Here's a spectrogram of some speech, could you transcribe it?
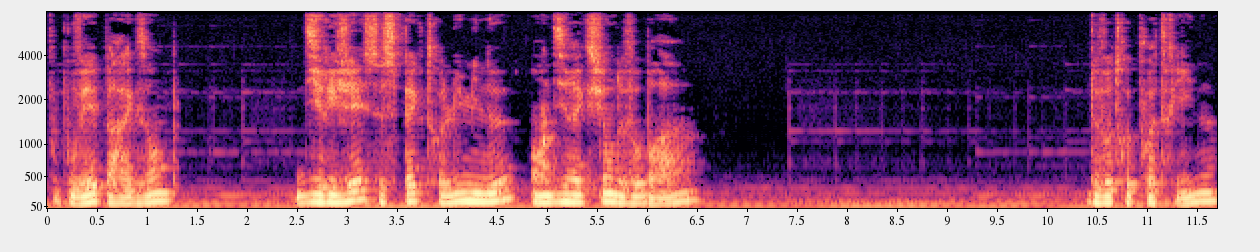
Vous pouvez par exemple Dirigez ce spectre lumineux en direction de vos bras, de votre poitrine,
